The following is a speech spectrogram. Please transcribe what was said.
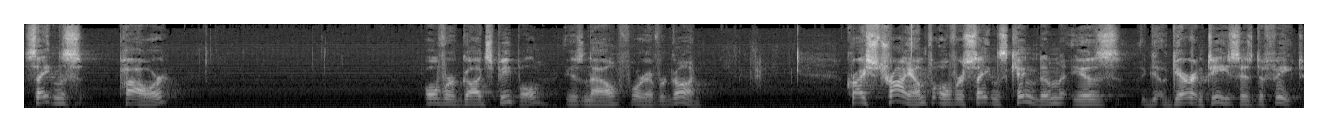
Satan's power over God's people is now forever gone. Christ's triumph over Satan's kingdom is guarantees his defeat.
